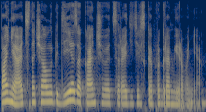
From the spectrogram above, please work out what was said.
Понять сначала, где заканчивается родительское программирование –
